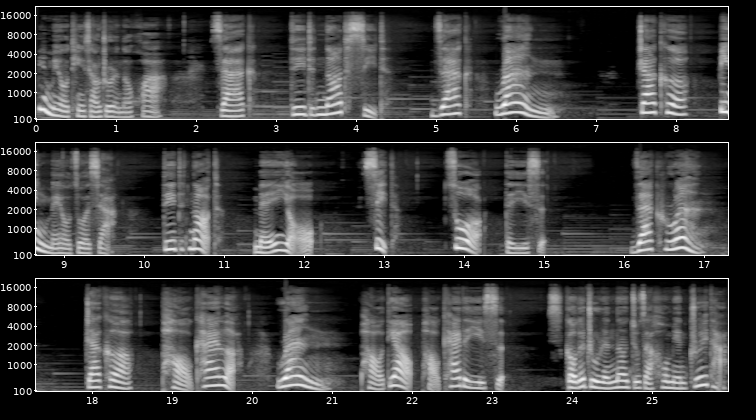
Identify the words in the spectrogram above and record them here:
并没有听小主人的话。Zack did not sit. Zack. Run，扎克并没有坐下，did not 没有，sit 坐的意思。Zack run，扎克跑开了，run 跑掉、跑开的意思。狗的主人呢就在后面追它，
